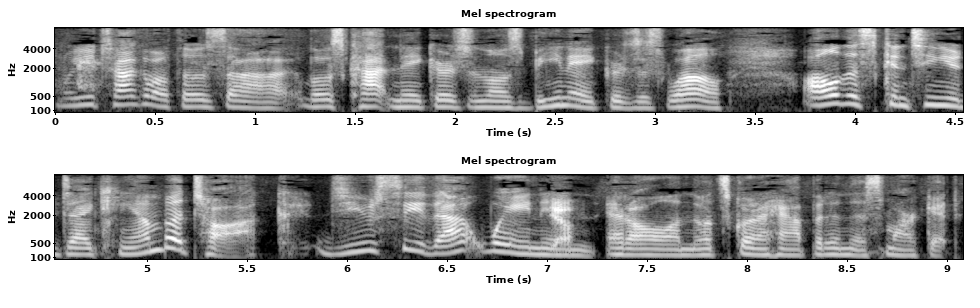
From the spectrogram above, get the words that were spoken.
Well, you talk about those uh, those cotton acres and those bean acres as well. All this continued dicamba talk. Do you see that weighing in at all on what's going to happen in this market?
